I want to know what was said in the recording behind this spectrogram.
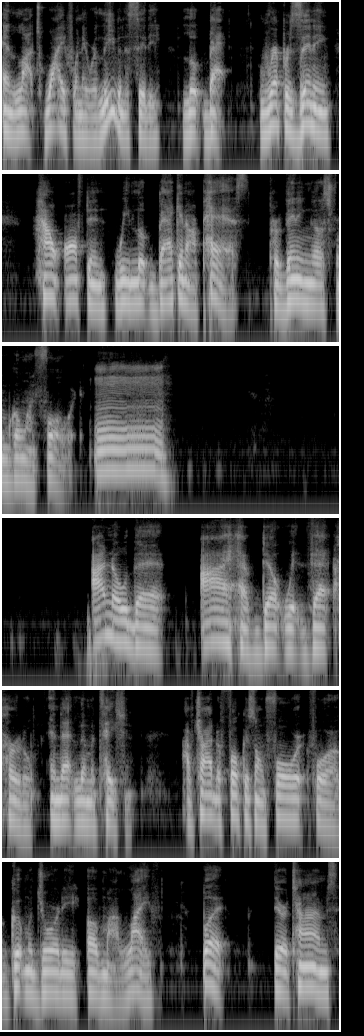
and Lot's wife, when they were leaving the city, looked back, representing how often we look back in our past, preventing us from going forward. Mm. I know that I have dealt with that hurdle and that limitation. I've tried to focus on forward for a good majority of my life, but there are times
